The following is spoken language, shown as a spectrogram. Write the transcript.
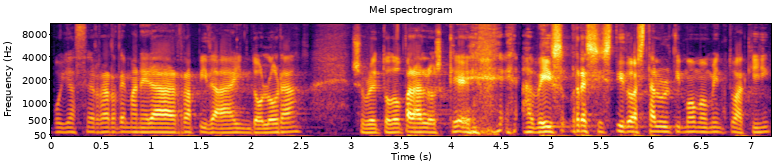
voy a cerrar de manera rápida e indolora sobre todo para los que habéis resistido hasta el último momento aquí,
